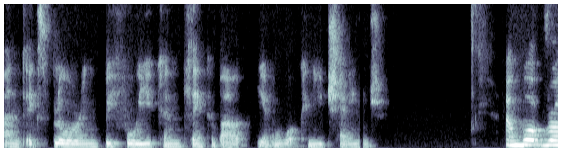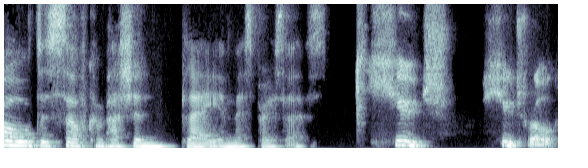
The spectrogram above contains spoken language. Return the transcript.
and exploring before you can think about you know what can you change. And what role does self-compassion play in this process? Huge huge role.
